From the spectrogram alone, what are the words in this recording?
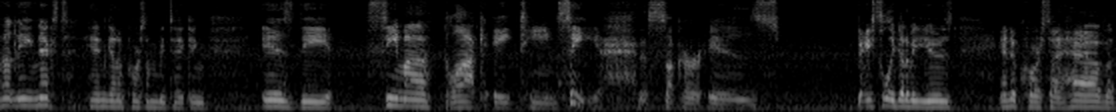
Uh, the next handgun, of course, I'm going to be taking is the Cyma Glock 18C. This sucker is basically going to be used, and of course I have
